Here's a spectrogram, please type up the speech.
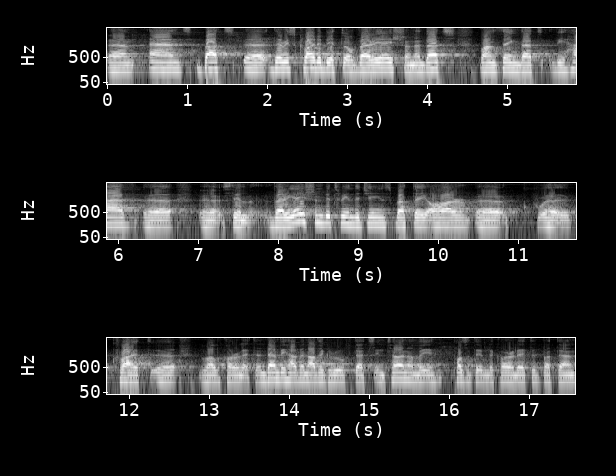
Um, and, but uh, there is quite a bit of variation, and that's one thing that we have uh, uh, still variation between the genes, but they are uh, qu uh, quite uh, well correlated. And then we have another group that's internally positively correlated, but then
